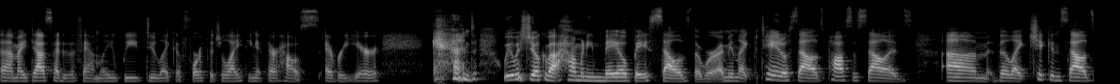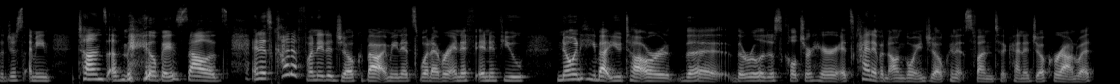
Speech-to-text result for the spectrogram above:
uh, my dad's side of the family, we do like a Fourth of July thing at their house every year, and we always joke about how many mayo based salads there were. I mean, like potato salads, pasta salads, um, the like chicken salads, and just, I mean, tons of mayo based salads. And it's kind of funny to joke about. I mean, it's whatever. And if, and if you know anything about Utah or the, the religious culture here, it's kind of an ongoing joke and it's fun to kind of joke around with.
